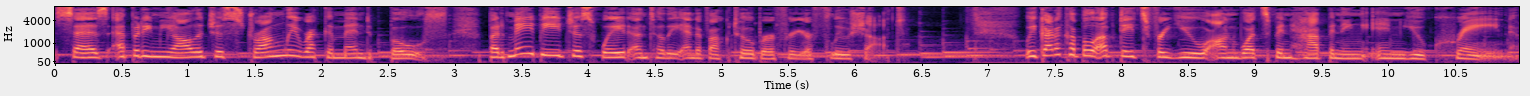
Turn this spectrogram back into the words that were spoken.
says epidemiologists strongly recommend both, but maybe just wait until the end of October for your flu shot. We got a couple updates for you on what's been happening in Ukraine.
